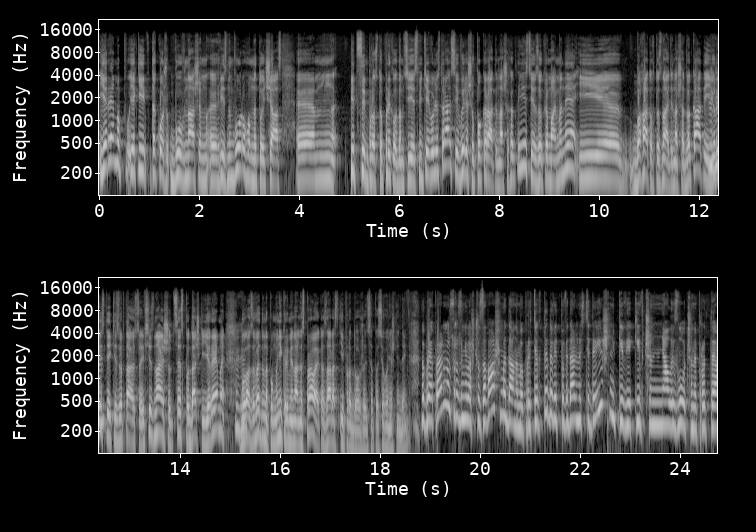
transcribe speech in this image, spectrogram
Єрема, який також був нашим е, грізним ворогом на той час. Під цим просто прикладом цієї сміттєвої ілюстрації вирішив покарати наших активістів, зокрема і мене. І е, багато хто знають і наші адвокати, і юристи, які звертаються, і всі знають, що це з подачки Єреми була заведена по мені кримінальна справа, яка зараз і продовжується по сьогоднішній день. Добре, я правильно зрозуміла, що за вашими даними притягти до відповідальності даїшників, які вчиняли злочини проти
